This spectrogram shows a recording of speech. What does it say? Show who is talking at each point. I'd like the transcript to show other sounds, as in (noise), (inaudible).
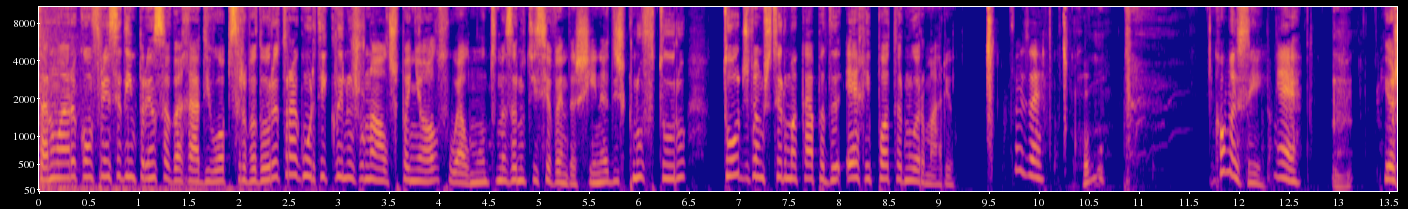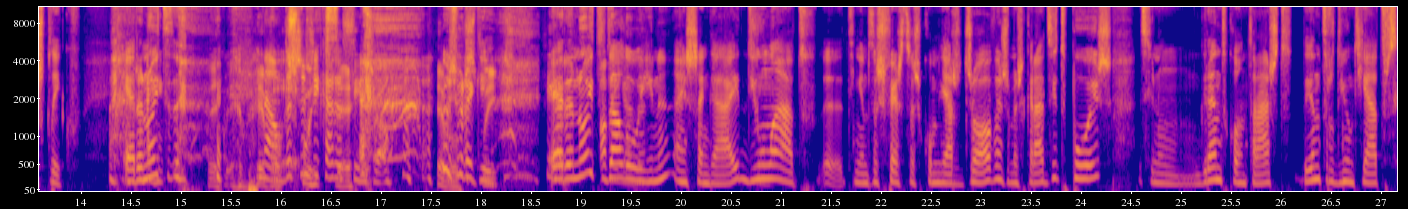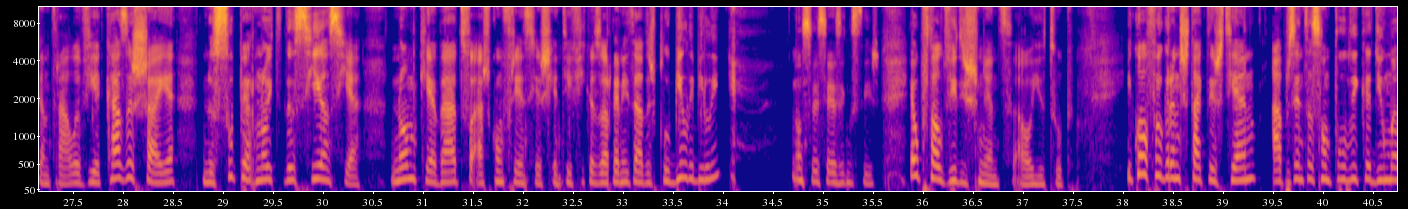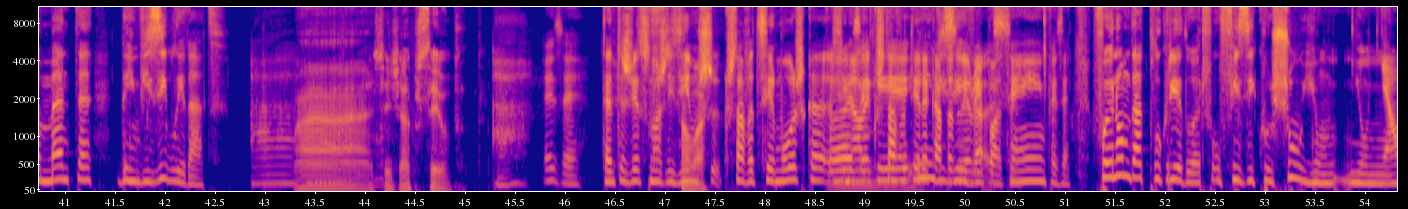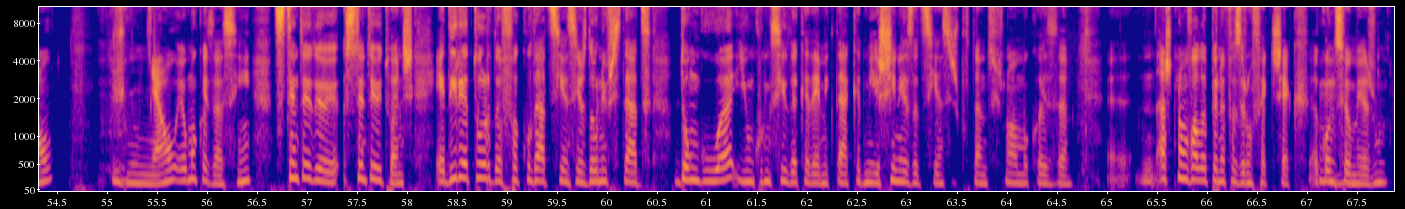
Speaker 1: Está no ar a conferência de imprensa da Rádio Observador. Eu trago um artigo no jornal espanhol, o El Mundo, mas a notícia vem da China. Diz que no futuro todos vamos ter uma capa de Harry Potter no armário. Pois é.
Speaker 2: Como?
Speaker 3: Como assim?
Speaker 1: É. Eu explico. Era noite de...
Speaker 2: É, é
Speaker 3: não,
Speaker 2: bom,
Speaker 3: deixa ficar assim, João.
Speaker 2: É
Speaker 1: por
Speaker 2: que
Speaker 1: aqui. Era noite de
Speaker 3: Obrigada.
Speaker 1: Halloween em Xangai. De um lado eh, tínhamos as festas com milhares de jovens mascarados e depois, assim num grande contraste, dentro de um teatro central havia casa cheia na Super Noite da Ciência, nome que é dado às conferências científicas organizadas pelo Bilibili. (laughs) Não sei se é assim que se diz. É o portal de vídeos semelhante ao YouTube. E qual foi o grande destaque deste ano? A apresentação pública de uma manta da invisibilidade.
Speaker 3: Ah,
Speaker 2: Ah, sim, já percebo.
Speaker 3: ah.
Speaker 1: Pois é.
Speaker 3: Tantas vezes nós dizíamos que gostava de ser mosca, afinal é que gostava de ter a capa do. Harry Potter.
Speaker 1: Sim, pois é. Foi o nome dado pelo criador, o físico Xu Yun, Yunhao. Yunhao, é uma coisa assim, de 72, 78 anos. É diretor da Faculdade de Ciências da Universidade Donghua e um conhecido académico da Academia Chinesa de Ciências, portanto, isto não é uma coisa. eh, acho que não vale a pena fazer um fact-check. Aconteceu mesmo.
